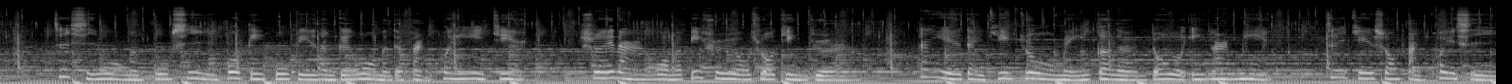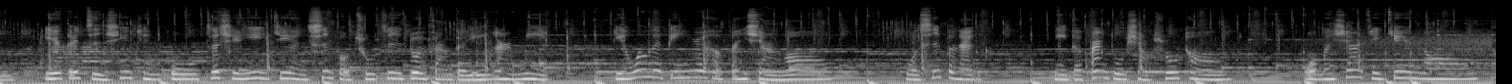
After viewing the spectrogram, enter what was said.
这使我们忽视或低估别人给我们的反馈意见。虽然我们必须有所警觉，但也得记住，每一个人都有阴暗面。在接收反馈时，也得仔细评估这些意见是否出自对方的阴暗面。别忘了订阅和分享哦！我是 Blank，你的伴读小书童，我们下集见喽。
